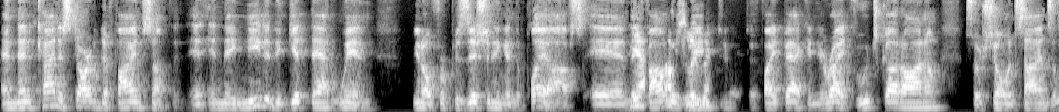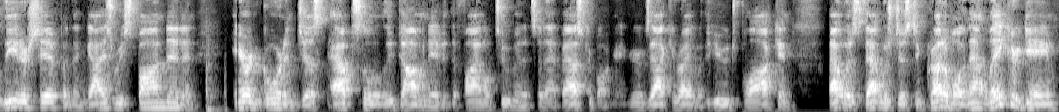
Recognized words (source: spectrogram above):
and then kind of started to find something. And, and they needed to get that win you know, for positioning in the playoffs. And they yeah, found absolutely. a way to, to, fight back. And you're right, Vooch got on them, so showing signs of leadership, and then guys responded. And Aaron Gordon just absolutely dominated the final two minutes of that basketball game. You're exactly right with a huge block, and that was that was just incredible. And that Laker game,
